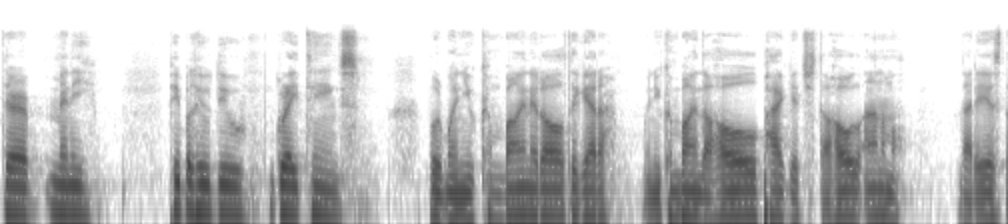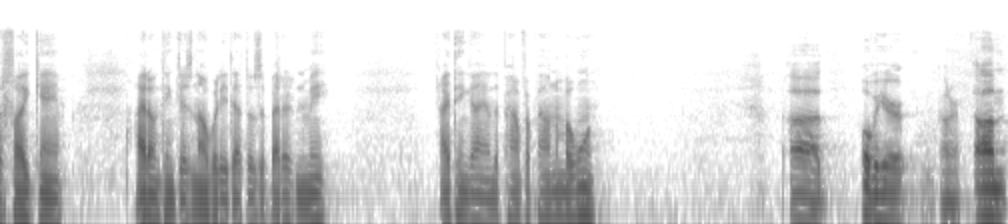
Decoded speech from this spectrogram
There are many people who do great things. But when you combine it all together, when you combine the whole package, the whole animal that is the fight game, I don't think there's nobody that does it better than me. I think I am the pound for pound number one. Uh, over here, Conor. Um,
